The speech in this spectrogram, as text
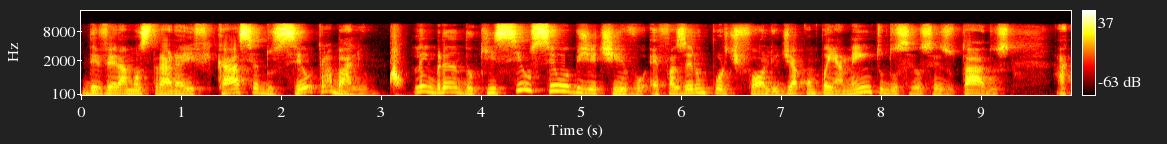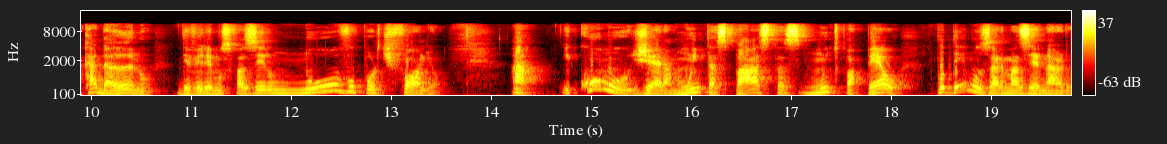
deverá mostrar a eficácia do seu trabalho. Lembrando que se o seu objetivo é fazer um portfólio de acompanhamento dos seus resultados, a cada ano deveremos fazer um novo portfólio. Ah, e como gera muitas pastas, muito papel, podemos armazenar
